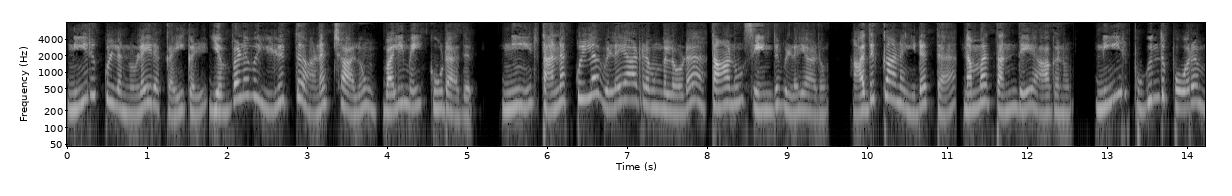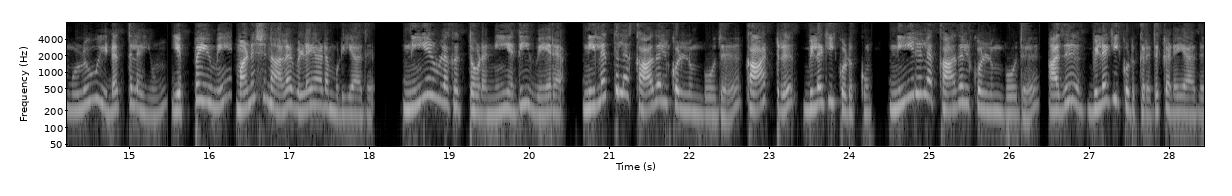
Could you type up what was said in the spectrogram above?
நீருக்குள்ள நுழைற கைகள் எவ்வளவு இழுத்து அணைச்சாலும் வலிமை கூடாது. நீர் தனக்குள்ள விளையாடுறவங்களோட தானும் சேர்ந்து விளையாடும். அதுக்கான இடத்த நம்ம தந்தே ஆகணும். நீர் புகுந்து போற முழு இடத்துலயும் எப்பயுமே மனுஷனால விளையாட முடியாது. நீர் உலகத்தோட நியதி வேற. நிலத்துல காதல் கொள்ளும் போது காற்று விலகி கொடுக்கும். நீரில காதல் கொள்ளும் போது அது விலகி கொடுக்கறது கிடையாது.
